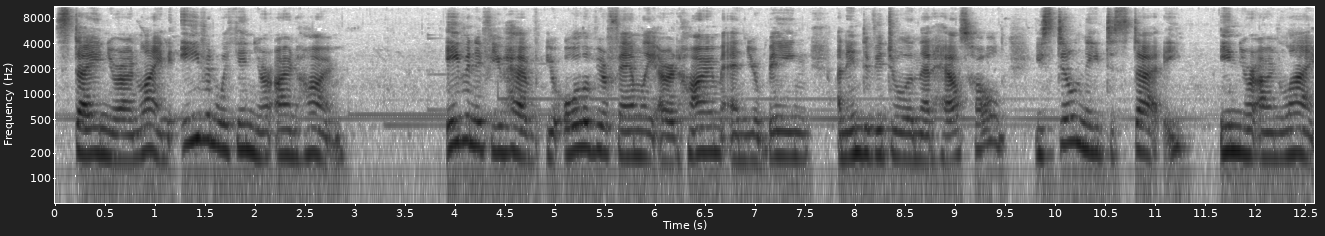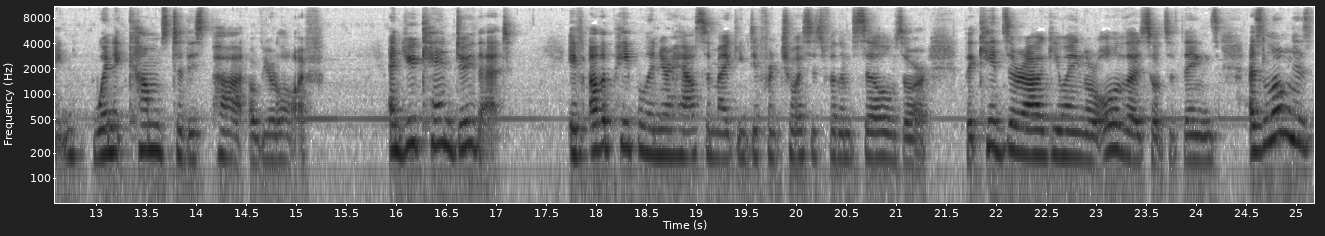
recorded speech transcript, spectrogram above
stay in your own lane, even within your own home. Even if you have your all of your family are at home and you're being an individual in that household, you still need to stay in your own lane when it comes to this part of your life. And you can do that. If other people in your house are making different choices for themselves, or the kids are arguing, or all of those sorts of things, as long as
